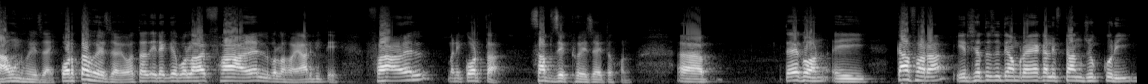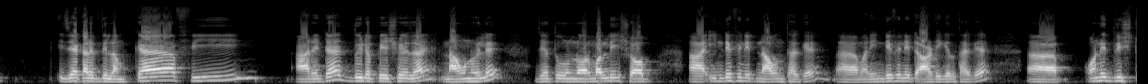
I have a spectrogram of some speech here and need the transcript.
নাউন হয়ে যায়, কর্তা হয়ে যায়, অর্থাৎ এটাকে বলা হয় ফায়েল বলা হয় আরবিতে। ফায়েল মানে কর্তা, সাবজেক্ট হয়ে যায় তখন। তো এখন এই কাফারা এর সাথে যদি আমরা একালিফ টান যোগ করি এই যে একালিফ দিলাম ক্যাফি আর এটা দুইটা পেশ হয়ে যায় নাউন হইলে যেহেতু নর্মালি সব ইনডেফিনিট নাউন থাকে মানে ইনডেফিনিট আর্টিকেল থাকে অনির্দিষ্ট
